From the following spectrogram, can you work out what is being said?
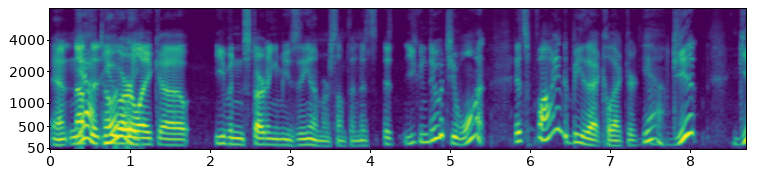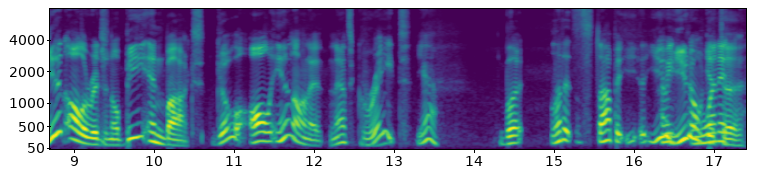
and not Yeah, that you are totally. like uh, even starting a museum or something. It's it, you can do what you want. It's fine to be that collector. Yeah. get get all original. Be inbox. Go all in on it, and that's great. Yeah. But let it stop at you. You, I mean, you don't get it- to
